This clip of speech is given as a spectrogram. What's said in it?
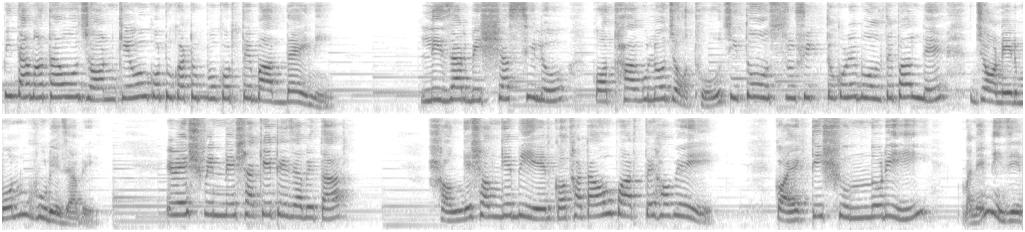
পিতামাতা ও জনকেও কটুকাটব্য করতে বাদ দেয়নি। লিজার বিশ্বাস ছিল, কথাগুলো যথোচিত অশ্রুসিক্ত করে বলতে পারলে জনের মন ঘুরে যাবে। রেশমির নেশা কেটে যাবে তার। সঙ্গে সঙ্গে বিয়ের কথাটাও পারতে হবে। কয়েকটি সুন্দরী মানে নিজের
